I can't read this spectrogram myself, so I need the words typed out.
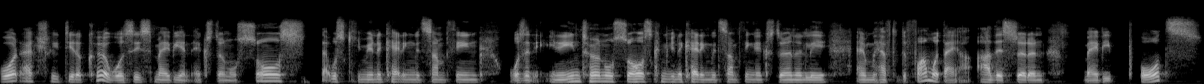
what actually did occur? Was this maybe an external source that was communicating with something? Was it an internal source communicating with something externally? And we have to define what they are. Are there certain maybe ports?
